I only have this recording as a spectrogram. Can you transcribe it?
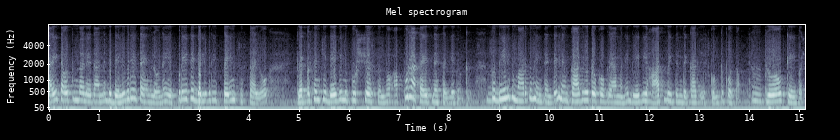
టైట్ అవుతుందా లేదా అనేది డెలివరీ టైంలోనే ఎప్పుడైతే డెలివరీ పెయిన్స్ వస్తాయో గర్భసంచి బేబీని పుష్ చేస్తుందో అప్పుడు ఆ టైట్నెస్ అయ్యేది ఉంటుంది. సో దీనికి మార్గం ఏంటంటే మేము కార్డియోటోకోగ్రామ్ అని బేబీ హార్ట్ బీట్ రికార్డ్ చేసుకుంటూ పోతాం త్రూ అవుట్ లేబర్.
